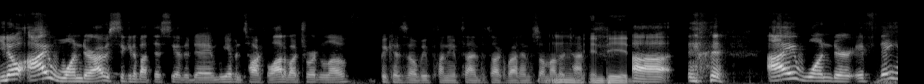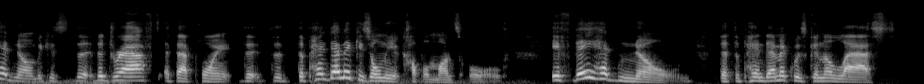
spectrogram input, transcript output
You know, I wonder. I was thinking about this the other day, and we haven't talked a lot about Jordan Love because there'll be plenty of time to talk about him some other Mm, time. Indeed. Uh, I wonder if they had known because the, the draft at that point, the, the, the pandemic is only a couple months old. If they had known that the pandemic was going to last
